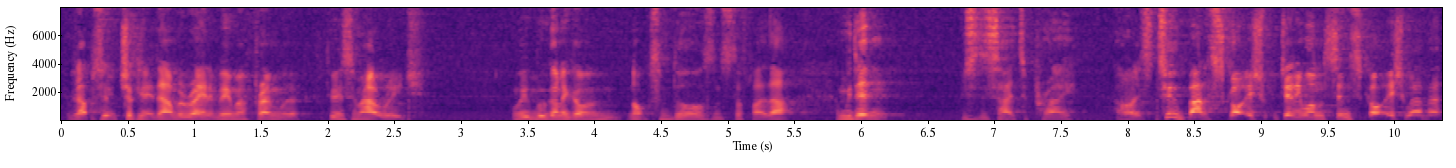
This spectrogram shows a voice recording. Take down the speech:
It was absolutely chucking it down with rain, and me and my friend were doing some outreach. We were going to go and knock some doors and stuff like that. And we didn't. We just decided to pray. Oh, it's too bad. Scottish. Did anyone seen Scottish weather?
